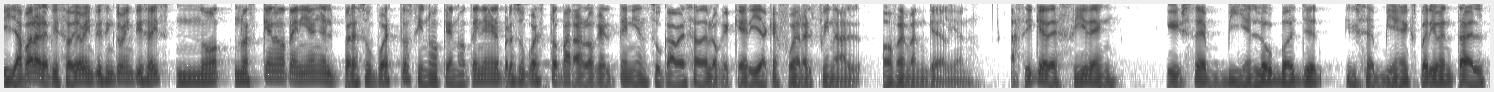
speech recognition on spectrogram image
Y ya para el episodio 25 y 26, no, no es que no tenían el presupuesto, sino que no tenían el presupuesto para lo que él tenía en su cabeza de lo que quería que fuera el final of Evangelion. Así que deciden irse bien low budget, irse bien experimental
